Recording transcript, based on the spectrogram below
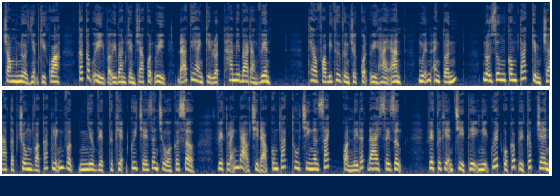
trong nửa nhiệm kỳ qua, các cấp ủy và Ủy ban kiểm tra quận ủy đã thi hành kỷ luật 23 đảng viên. Theo Phó Bí thư Thường trực quận ủy Hải An, Nguyễn Anh Tuấn, nội dung công tác kiểm tra tập trung vào các lĩnh vực như việc thực hiện quy chế dân chủ ở cơ sở, việc lãnh đạo chỉ đạo công tác thu chi ngân sách, quản lý đất đai xây dựng, việc thực hiện chỉ thị nghị quyết của cấp ủy cấp trên,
